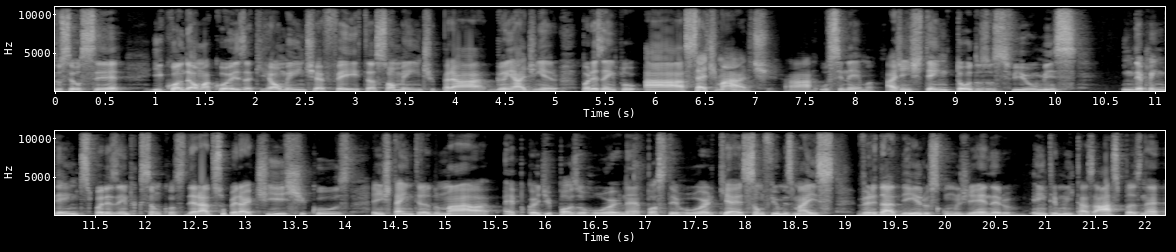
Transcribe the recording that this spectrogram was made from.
do seu ser e quando é uma coisa que realmente é feita somente para ganhar dinheiro. Por exemplo, a sétima arte, a, o cinema. A gente tem todos os filmes independentes, por exemplo, que são considerados super artísticos. A gente tá entrando numa época de pós-horror, né? Pós-terror, que é, são filmes mais verdadeiros com o gênero, entre muitas aspas, né?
